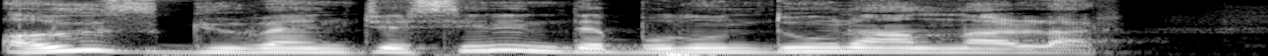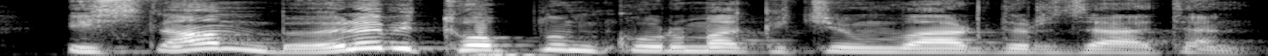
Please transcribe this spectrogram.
ağız güvencesinin de bulunduğunu anlarlar. İslam böyle bir toplum kurmak için vardır zaten.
